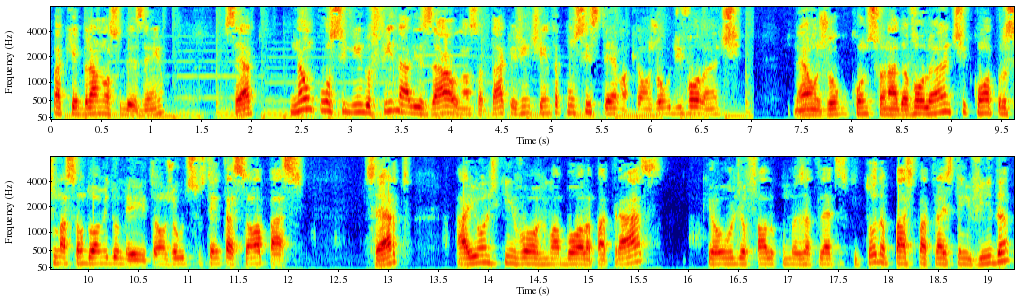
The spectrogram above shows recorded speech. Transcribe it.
para quebrar o nosso desenho, certo? Não conseguindo finalizar o nosso ataque, a gente entra para um sistema, que é um jogo de volante, né? um jogo condicionado a volante com aproximação do homem do meio. Então é um jogo de sustentação a passe, certo? Aí onde que envolve uma bola para trás, que é onde eu falo com meus atletas que toda passe para trás tem vida,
